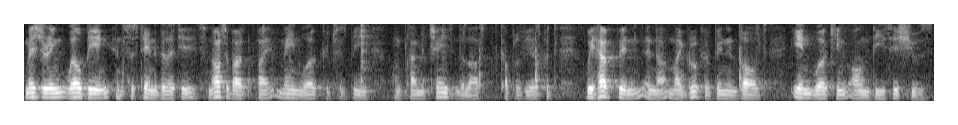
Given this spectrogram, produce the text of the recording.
measuring well-being and sustainability. It's not about my main work, which has been on climate change in the last couple of years, but we have been, and my group have been involved in working on these issues.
